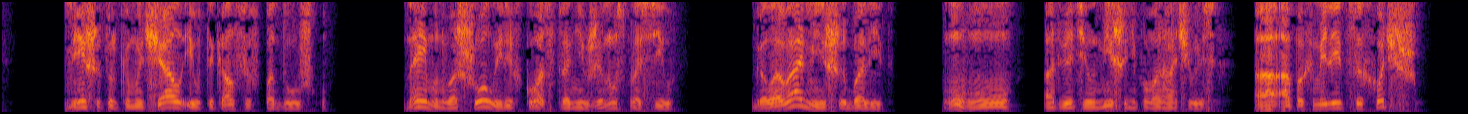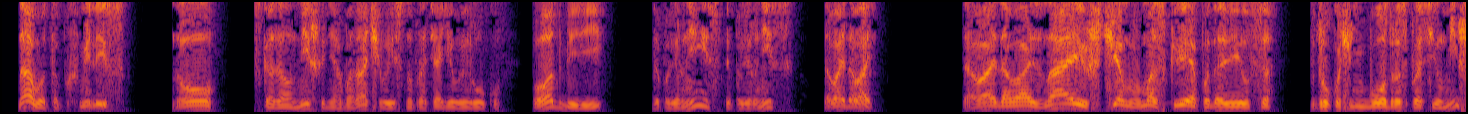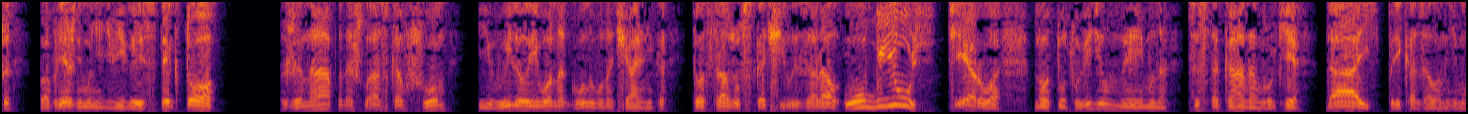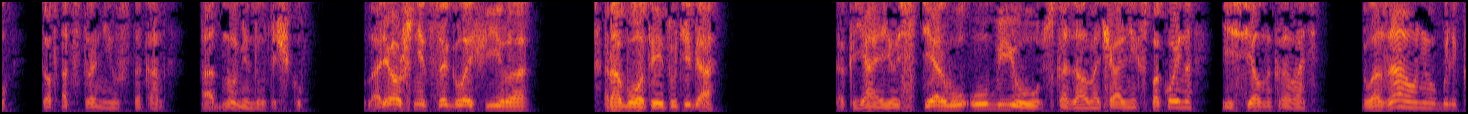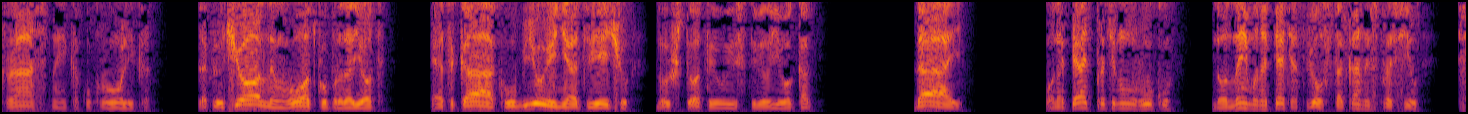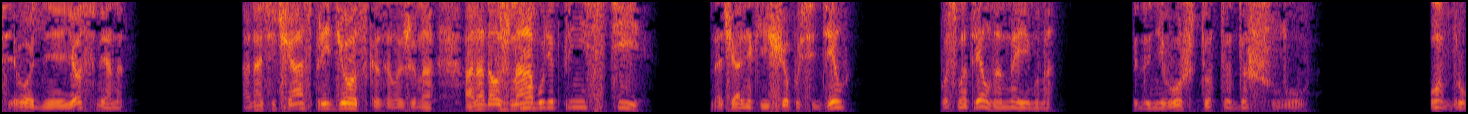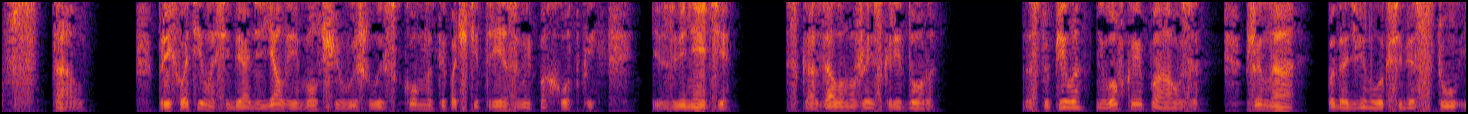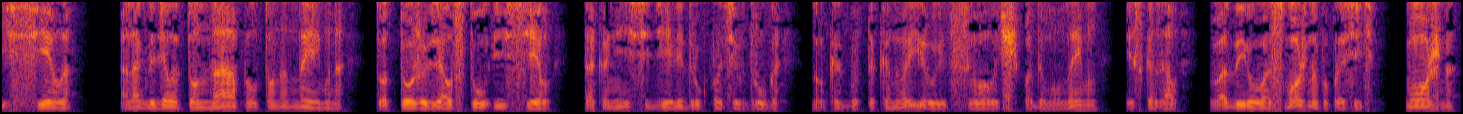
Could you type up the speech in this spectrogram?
Миша только мычал и утыкался в подушку. Нейман вошел и, легко отстранив жену, спросил. — Голова Миши болит? — Угу, — ответил Миша, не поворачиваясь. — А опохмелиться хочешь? — На вот, опохмелись. — Ну, — сказал Миша, не оборачиваясь, но протягивая руку. Вот, бери. Да повернись ты, повернись. Давай, давай. Давай, давай, знаешь, чем в Москве подавился? Вдруг очень бодро спросил Миша, по-прежнему не двигаясь. Ты кто? Жена подошла с ковшом и вылила его на голову начальника. Тот сразу вскочил и заорал «Убьюсь, терва!» Но тут увидел Неймана со стаканом в руке. «Дай!» — приказал он ему. Тот отстранил стакан. «Одну минуточку. Ларешница Глафира работает у тебя. — Так я ее стерву убью, — сказал начальник спокойно и сел на кровать. Глаза у него были красные, как у кролика. Заключенным водку продает. Это как, убью и не отвечу. Ну что ты выставил его, как... Дай! Он опять протянул руку, но Нейман опять отвел стакан и спросил. — Сегодня ее смена? — Она сейчас придет, — сказала жена. — Она должна будет принести. Начальник еще посидел, посмотрел на Неймана, и до него что-то дошло. Он вдруг встал, прихватил на себя одеяло и молча вышел из комнаты почти трезвой походкой. «Извините», — сказал он уже из коридора. Наступила неловкая пауза. Жена пододвинула к себе стул и села. Она глядела то на пол, то на Неймана. Тот тоже взял стул и сел. Так они и сидели друг против друга. Он как будто конвоирует, сволочь, — подумал Нейман и сказал, — воды у вас можно попросить? — Можно,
